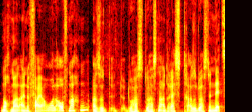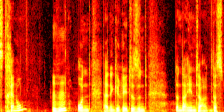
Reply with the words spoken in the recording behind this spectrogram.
nochmal eine Firewall aufmachen. Also du hast, du hast eine Adress, also du hast eine Netztrennung und deine Geräte sind dann dahinter. Das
